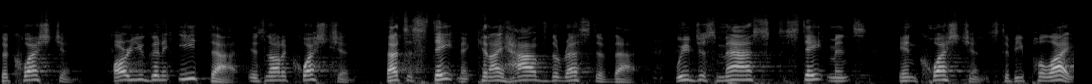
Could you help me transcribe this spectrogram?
the question. Are you going to eat that? Is not a question. That's a statement. Can I have the rest of that? We've just masked statements in questions to be polite.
